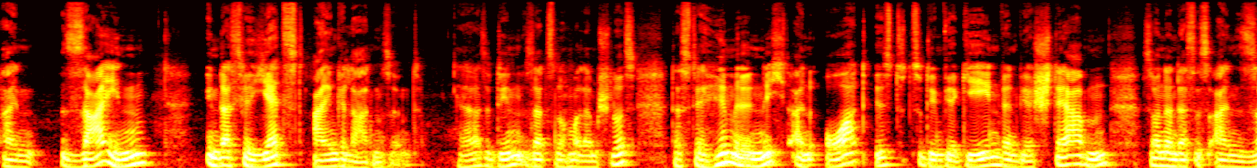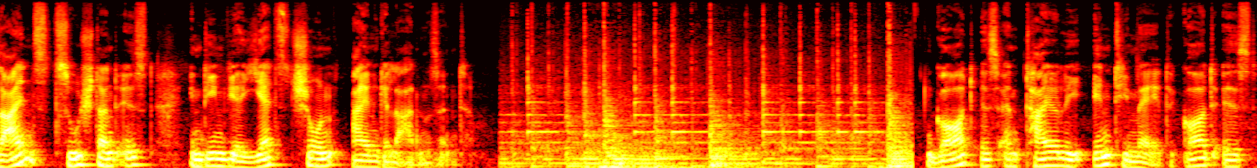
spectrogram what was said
ein Sein, in das wir jetzt eingeladen sind. Ja, also den Satz nochmal am Schluss, dass der Himmel nicht ein Ort ist, zu dem wir gehen, wenn wir sterben, sondern dass es ein Seinszustand ist, in den wir jetzt schon eingeladen sind. God is entirely intimate. Gott ist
